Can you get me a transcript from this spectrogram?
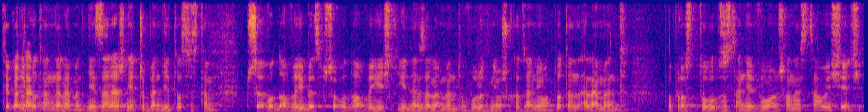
Tylko, Tylko ten. ten element. Niezależnie, czy będzie to system przewodowy i bezprzewodowy, jeśli jeden z elementów ulegnie uszkodzeniu, to ten element po prostu zostanie wyłączony z całej sieci.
